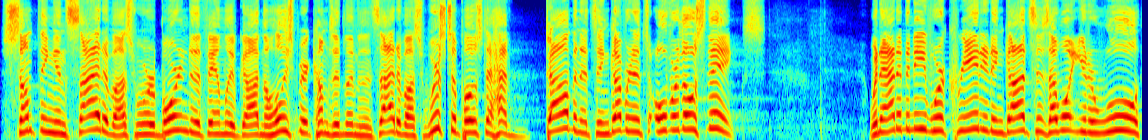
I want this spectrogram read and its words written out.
something inside of us, when we're born into the family of God and the Holy Spirit comes and lives inside of us, we're supposed to have dominance and governance over those things. When Adam and Eve were created and God says, I want you to rule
